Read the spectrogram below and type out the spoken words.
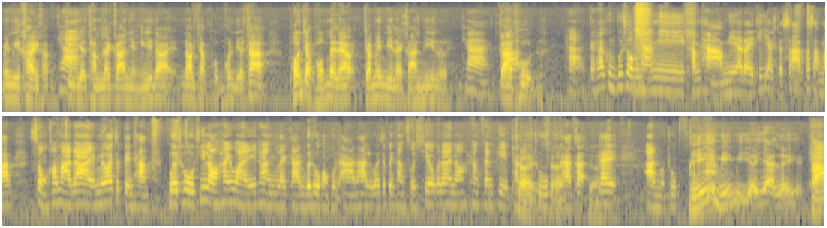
ไม่มีใครครับ ค่ะ ที่จะทำรายการอย่างนี้ได้ นอกจากผมคนเดียวถ้าพ้นจากผมไปแล้วจะไม่มีรายการนี้เลย ค่ะกล้าพูดเลย ค่ะก็ถ้าคุณผู้ชมนะคะมีคำถามมีอะไรที่อยากจะทราบก็สามารถส่งเข้ามาได้ ไม่ว่าจะเป็นทางเบอร์โทรที่เราให้ไว้ทางรายการเบอร์โทรของคุณอานะคะหรือว่าจะเป็นทางโซเชียลก็ได้เนาะทางแฟนเพจทาง ใช่ YouTube ใช่คุณอาก็ใช่ ได้อ่านหมดทุกมีคำถามมีมีเยอะแยะเลยค่ะถาม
